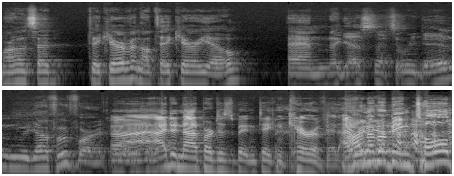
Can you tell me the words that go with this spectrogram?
Marlon said, "Take care of it, and I'll take care of you." And I guess that's what we did, and we got food for it. Uh, I, I did not participate in taking care of it. I remember being told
